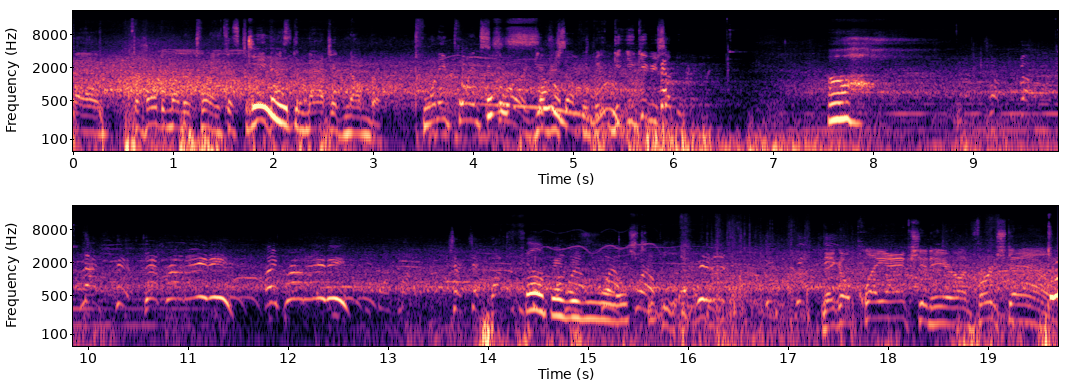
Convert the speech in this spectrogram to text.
way to hold them under 20 because to me, that's the magic number. 20 points This is scored. Give yourself a big, you give yourself a Oh, Set front 80! Hey, front 80! Philip Rivers is the worst QB ever. They go play action here on first down. Throw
